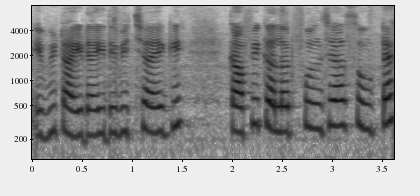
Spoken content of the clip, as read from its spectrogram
ਇਹ ਵੀ ਟਾਈ ਡਾਈ ਦੇ ਵਿੱਚ ਆਏਗੀ। ਕਾਫੀ ਕਲਰਫੁਲ ਜਿਹਾ ਸੂਟ ਹੈ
